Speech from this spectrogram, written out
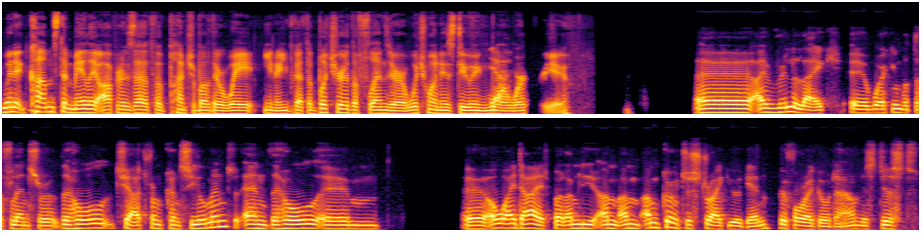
when it comes to melee operatives that have a punch above their weight, you know, you've got the butcher, the flenser. Which one is doing more work for you? Uh, I really like uh, working with the flenser. The whole charge from concealment and the whole um, uh, oh I died, but I'm, I'm I'm I'm going to strike you again before I go down. It's just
